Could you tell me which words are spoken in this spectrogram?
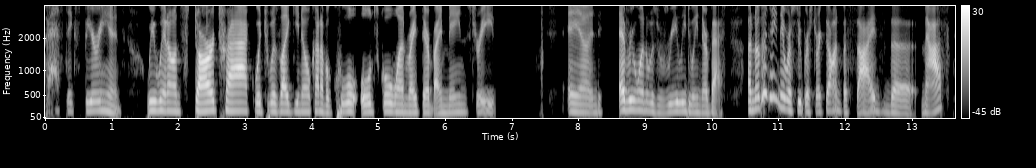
best experience. We went on Star Track, which was like, you know, kind of a cool old school one right there by Main Street. And everyone was really doing their best. Another thing they were super strict on, besides the masks,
